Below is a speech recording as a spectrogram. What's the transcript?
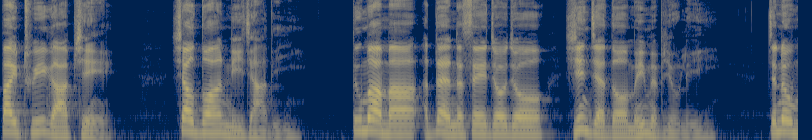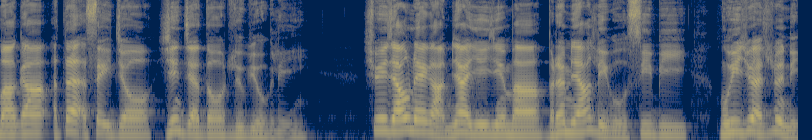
ပိုက်ထွေးကာဖြင့်ရှောက်သွားနေကြသည် သူမမှာအသက်20ကျော်ကျော်ရင့်ကျက်သောမိမ့်မပြိုလေကျွန်ုပ်မှာကအသက်အစိတ်ကျော်ရင့်ကျက်သောလူပြိုကလေးရွှေချောင်းထဲကမြရည်ရင်မှာဗရမ ्या လေကိုစီးပြီးငွေရွက်လွှင့်နေ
